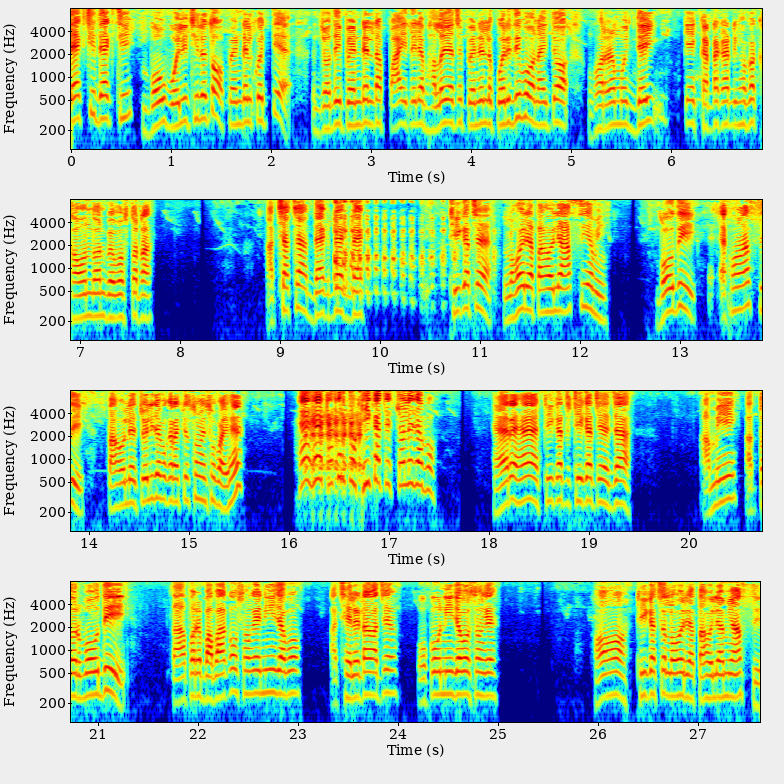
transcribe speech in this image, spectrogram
দেখছি দেখছি। বউ বলেছিল তো প্যান্ডেল করতে। যদি প্যান্ডেলটা পাই তাহলে ভালোই আছে প্যান্ডেল করে দিব নাই তো ঘরের মধ্যেই কেক কাটাকাটি হবে খাওয়ান দাওয়ান ব্যবস্থাটা। আচ্ছা আচ্ছা দেখ দেখ দেখ। ঠিক আছে লহরিয়া তাহলে আসছি আমি। বৌদি এখন আসছি। তাহলে চলে যাব রাতের সময় সবাই হ্যাঁ? হ্যাঁ হ্যাঁ ঠিক আছে চলে যাব। হ্যাঁ রে হ্যাঁ ঠিক আছে ঠিক আছে যা। আমি আর তোর বৌদি তারপরে বাবাকেও সঙ্গে নিয়ে যাব আর ছেলেটাও আছে ওকেও নিয়ে যাব সঙ্গে। হ্যাঁ হ্যাঁ ঠিক আছে লহরিয়া তাহলে আমি আসছি।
